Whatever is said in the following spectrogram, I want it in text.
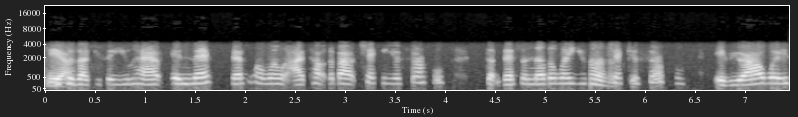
Yeah. Because, like you say, you have, and that's that's why when I talked about checking your circle, so that's another way you can mm-hmm. check your circle. If you're always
